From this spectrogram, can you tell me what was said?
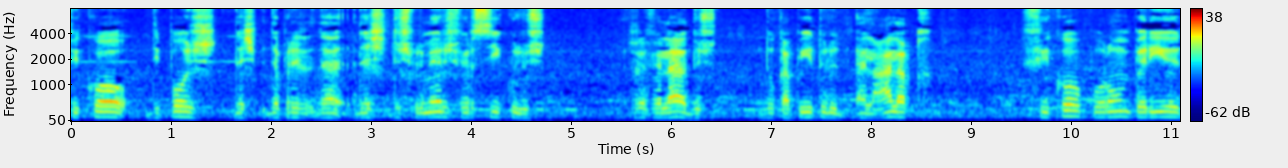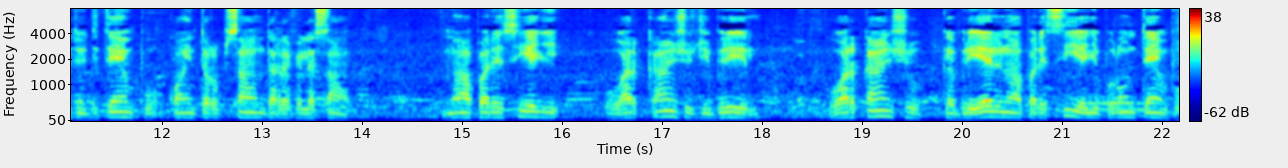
ficou depois das, da, da, das, dos primeiros versículos revelados do capítulo Al-Alaq ficou por um período de tempo com a interrupção da revelação. Não aparecia-lhe o arcanjo Jibril, o arcanjo Gabriel não aparecia-lhe por um tempo.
